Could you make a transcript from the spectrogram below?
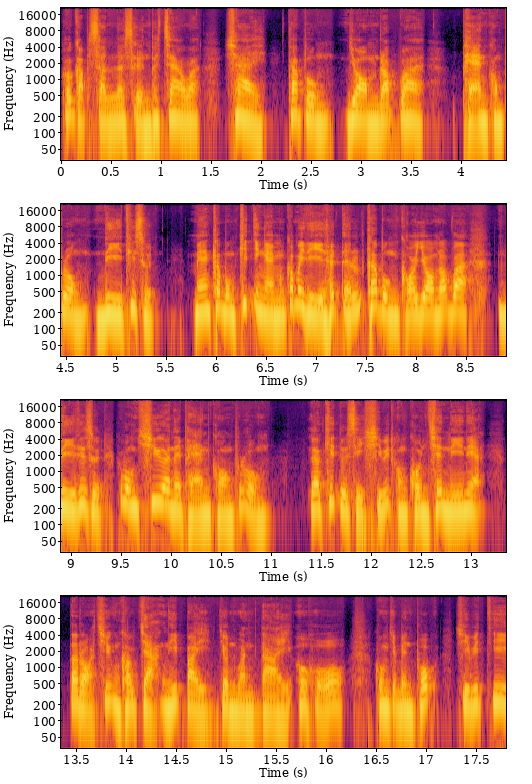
เขากลับสรรเสริญพระเจ้าว่า ใช่ข้าพระองค์ยอมรับว่าแผนของพระองค์ดีที่สุด แม้ข้าพระองค์คิดยังไงมันก็ไม่ดีแต่ข้าพระองค์ขอยอมรับว่าดีที่สุดข้าพระองค์เชื่อในแผนของพระองค์ แล้วคิดดูสิชีวิตของคนเช่นนี้เนี่ย ตลอดชีวิตของเขาจากนี้ไปจนวันตาย โอ้โห คงจะเป็นพบชีวิตที่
